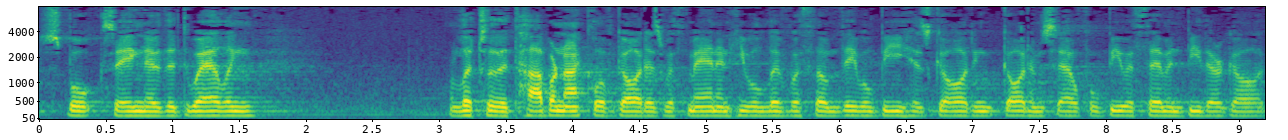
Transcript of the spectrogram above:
spoke saying, now the dwelling, or literally the tabernacle of God is with men and he will live with them. They will be his God and God himself will be with them and be their God.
